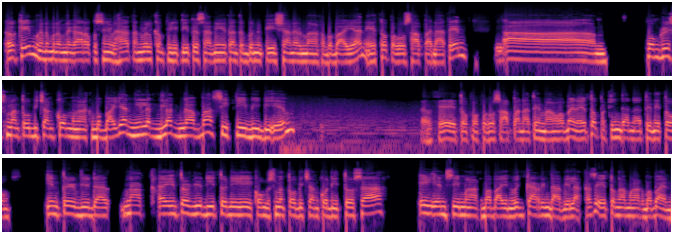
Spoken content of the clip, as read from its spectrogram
Okay, magandang magandang nag-araw po sa inyo lahat and welcome po ulit dito sa ating Tantabon ng PH channel mga kababayan. Ito, pag-uusapan natin. Um, Congressman Toby Chanco mga kababayan, nilaglag nga ba si PBBM? Okay, ito po pag-usapan natin mga kababayan. Ito, pakinggan natin itong interview da, not, eh, interview dito ni Congressman Toby Chanco dito sa ANC mga kababayan with Karin Davila. Kasi ito nga mga kababayan,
